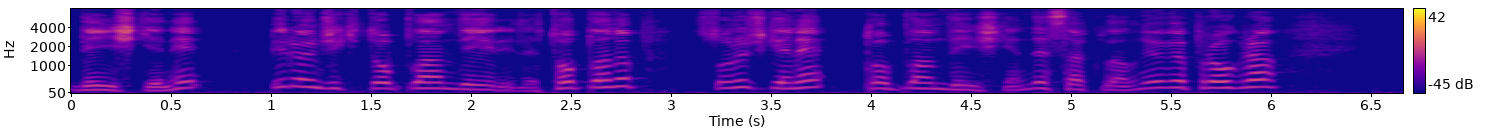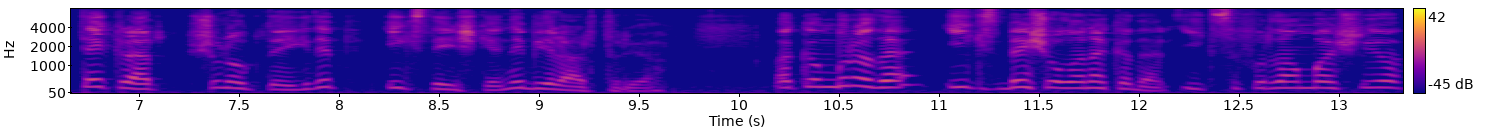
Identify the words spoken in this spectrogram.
değişkeni bir önceki toplam değeriyle toplanıp sonuç gene toplam değişkende saklanıyor ve program tekrar şu noktaya gidip x değişkenini 1 artırıyor. Bakın burada x 5 olana kadar x sıfırdan başlıyor.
